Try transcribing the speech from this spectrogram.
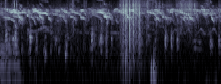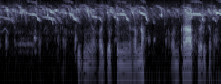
นี่ครับผมคลิปนี้ขอจบตรงนี้นะครับเนาะขอบคุณครับสวัสดีครับ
